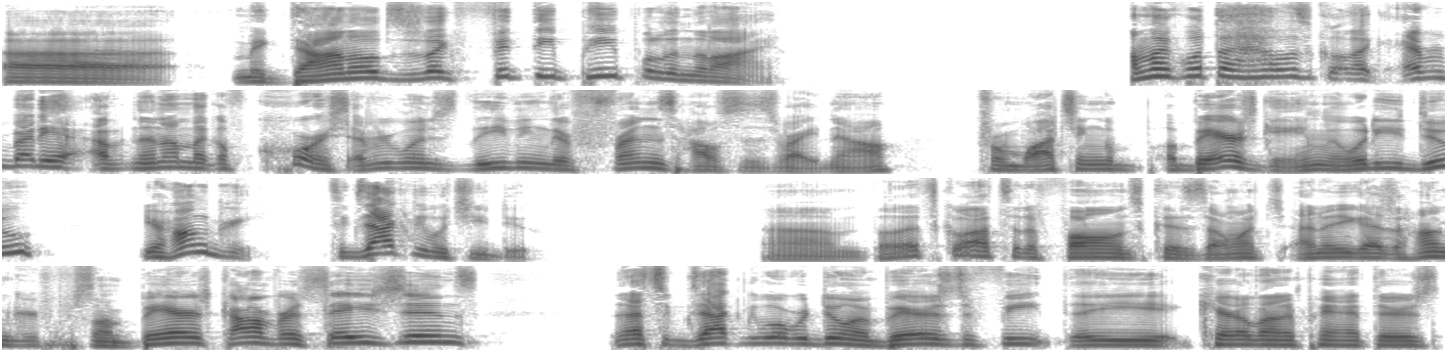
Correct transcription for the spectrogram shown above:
uh, McDonald's. There's like 50 people in the line. I'm like, what the hell is going? Like everybody. And then I'm like, of course, everyone's leaving their friends' houses right now from watching a, a Bears game. And what do you do? You're hungry. It's exactly what you do. Um, but let's go out to the phones because I want. You, I know you guys are hungry for some Bears conversations. That's exactly what we're doing. Bears defeat the Carolina Panthers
